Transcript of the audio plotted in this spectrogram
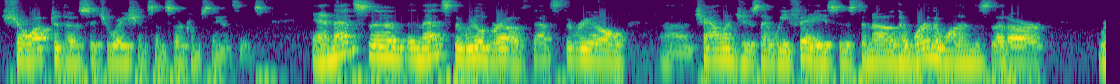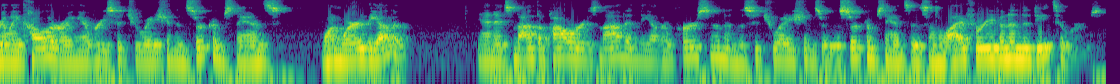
show up to those situations and circumstances. And that's the and that's the real growth. That's the real uh, challenges that we face is to know that we're the ones that are really coloring every situation and circumstance one way or the other. And it's not the power is not in the other person and the situations or the circumstances in life or even in the detours.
